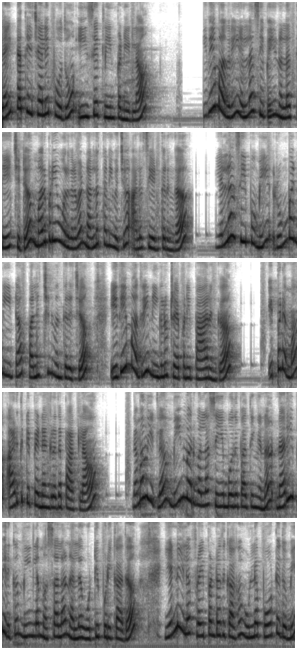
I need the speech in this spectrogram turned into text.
லைட்டாக தேய்ச்சாலே போதும். ஈஸியாக க்ளீன் பண்ணிடலாம். இதே மாதிரி எல்லா சீப்பையும் நல்லா தேய்ச்சிட்டு மறுபடியும் ஒரு தடவை நல்ல தண்ணி வச்சு அலசி எடுத்துருங்க. எல்லா சீப்புமே ரொம்ப நீட்டாக பளிச்சுன்னு வந்துருச்சு. இதே மாதிரி நீங்களும் ட்ரை பண்ணி பாருங்கள் இப்போ நம்ம அடுத்த டிப் என்னங்கிறத பார்க்கலாம். நம்ம வீட்டில் மீன் வறுவல்லாம் செய்யும்போது பார்த்தீங்கன்னா நிறைய பேருக்கு மீனில் மசாலா நல்லா ஒட்டி பிடிக்காது. எண்ணெயில் ஃப்ரை பண்ணுறதுக்காக உள்ளே போட்டதுமே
